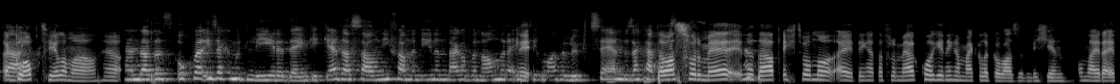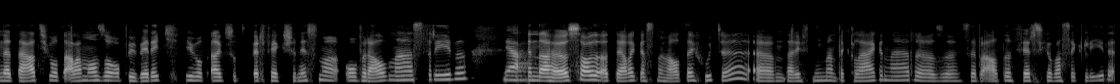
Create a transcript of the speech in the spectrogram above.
dat klopt helemaal. Ja. En dat is ook wel iets dat je moet leren, denk ik. Hè. Dat zal niet van de ene dag op de andere echt helemaal gelukt zijn. Dus dat gaat dat was voor mij inderdaad echt wel... Nog... Ik denk dat dat voor mij ook wel geen gemakkelijke was in het begin. Omdat je dat inderdaad, je wilt allemaal zo op je werk, je wilt eigenlijk zo'n perfectionisme overal nastreven. Ja. En dat huishouden, uiteindelijk, dat is nog altijd goed. Hè. Um, daar heeft niemand te klagen naar. Uh, ze, ze, hebben altijd vers gewassen kleren.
